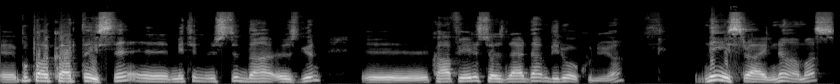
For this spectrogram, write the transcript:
E, bu pankartta ise e, Metin Üstün daha özgün e, kafiyeli sözlerden biri okunuyor. Ne İsrail ne Hamas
